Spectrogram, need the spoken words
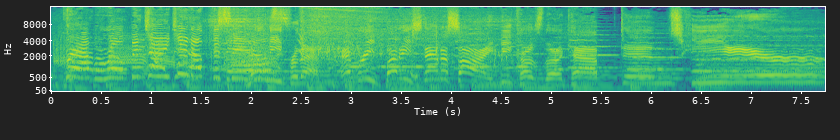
Grab a rope and tighten up the sail. No need for that. Everybody stand aside because the captain's here.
